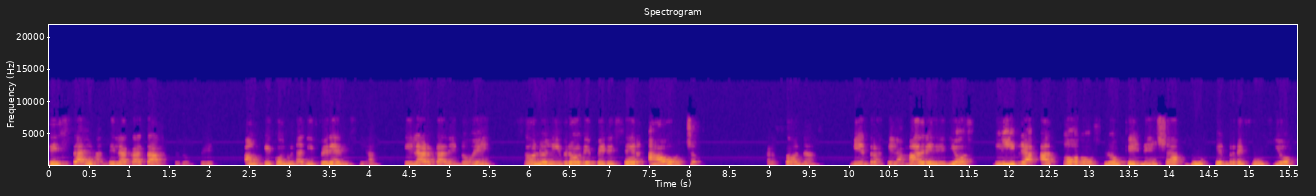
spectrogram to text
se salvan de la catástrofe, aunque con una diferencia el arca de Noé solo libró de perecer a ocho personas, mientras que la Madre de Dios libra a todos los que en ella busquen refugio,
